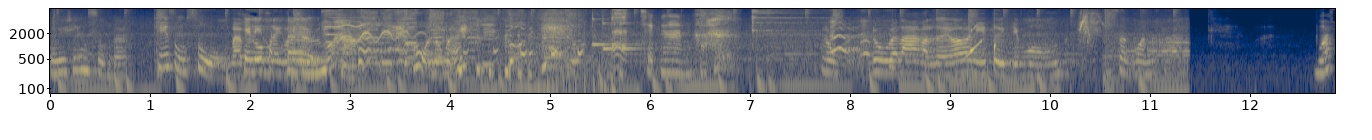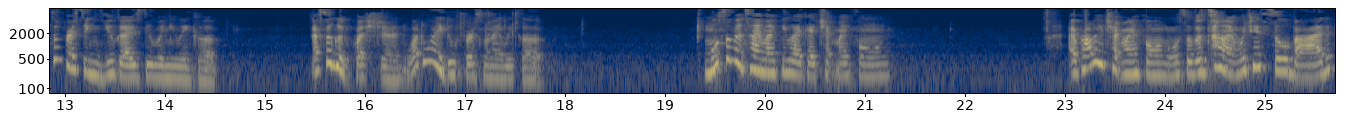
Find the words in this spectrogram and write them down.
อุ้ยที่สูงเลย ที่สูงสูงๆแบบเฮลลิมคอปแรเตอร์งๆโหลงมาเช็คงานค่ะ หนูดูเวลาก่อนเลยว่าวันนี้ตื่นกี่โมงสวดมนต์ค่ะ What's the first thing you guys do when you wake up? That's a good question. What do I do first when I wake up? Most of the time, I feel like I check my phone. I probably check my phone most of the time, which is so bad.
